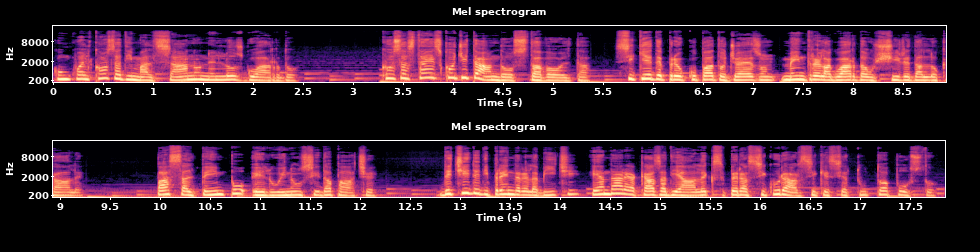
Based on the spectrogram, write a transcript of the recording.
con qualcosa di malsano nello sguardo. Cosa stai escogitando stavolta? si chiede preoccupato Jason mentre la guarda uscire dal locale. Passa il tempo e lui non si dà pace. Decide di prendere la bici e andare a casa di Alex per assicurarsi che sia tutto a posto.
